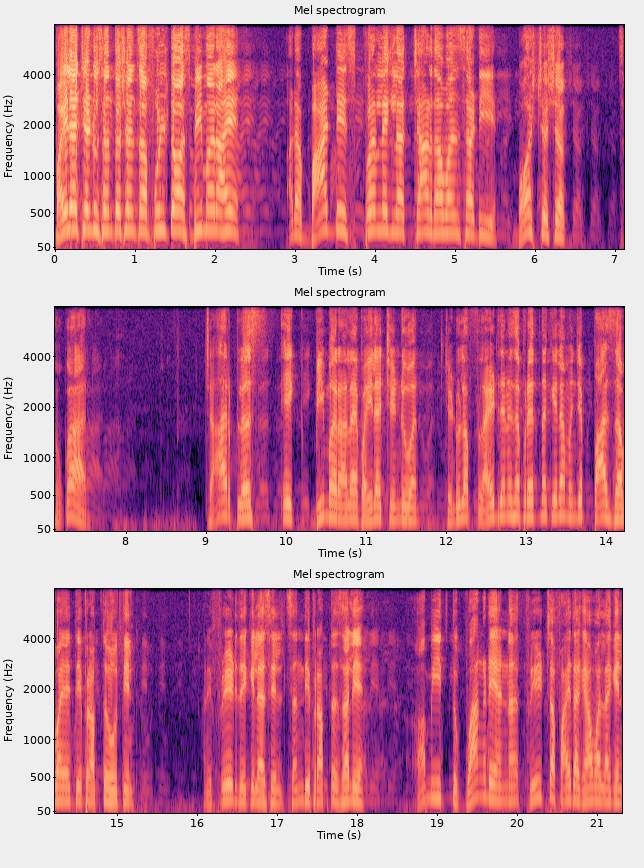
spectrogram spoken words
पहिला चेंडू संतोषांचा फुल टॉस भीमर आहे. अरे बाट डे स्क्वेअर लेगला चार धावांसाठी बॉस चषक. चौकार. चार प्लस एक भीमर आलाय पहिल्या चेंडूवर. चेंडूला फ्लाईट देण्याचा प्रयत्न केला म्हणजे पाच धावा येथे प्राप्त होतील. आणि फ्रीड देखील असेल संधी प्राप्त झाली आहे. अमित वांगडे यांना फ्रीडचा फायदा घ्यावा लागेल.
